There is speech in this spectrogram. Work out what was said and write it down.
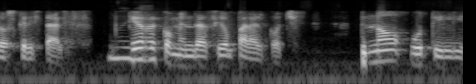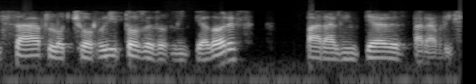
los cristales. ¿Qué recomendación para el coche? No utilizar los chorritos de los limpiadores para limpiar el parabrisas,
